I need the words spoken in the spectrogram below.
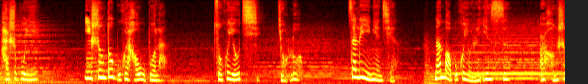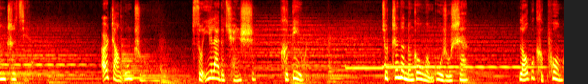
还是布衣，一生都不会毫无波澜。总会有起有落，在利益面前，难保不会有人因私而横生枝节。而长公主所依赖的权势和地位，就真的能够稳固如山、牢不可破吗？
